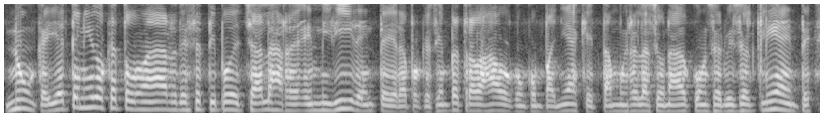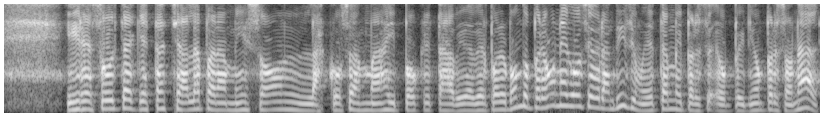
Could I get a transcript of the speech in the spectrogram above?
Nunca. Y he tenido que tomar de ese tipo de charlas en mi vida entera, porque siempre he trabajado con compañías que están muy relacionadas con servicio al cliente. Y resulta que estas charlas para mí son las cosas más hipócritas habidas ver por el mundo, pero es un negocio grandísimo y esta es mi opinión personal.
